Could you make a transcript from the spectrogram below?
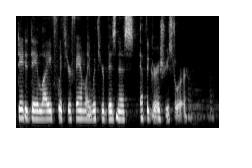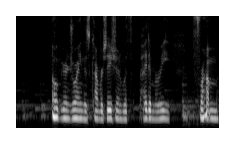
day-to-day life with your family with your business at the grocery store I hope you're enjoying this conversation with Heidi Marie from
